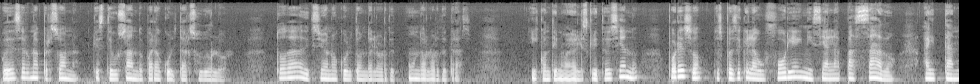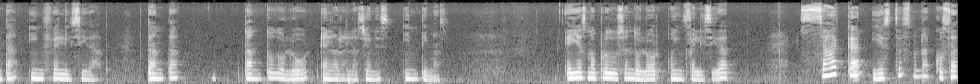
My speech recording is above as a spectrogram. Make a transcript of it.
puede ser una persona que esté usando para ocultar su dolor. Toda adicción oculta un dolor, un dolor detrás. Y continúa el escrito diciendo, por eso, después de que la euforia inicial ha pasado, hay tanta infelicidad, tanta, tanto dolor en las relaciones íntimas. Ellas no producen dolor o infelicidad. Sacan, y esto es una cosa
